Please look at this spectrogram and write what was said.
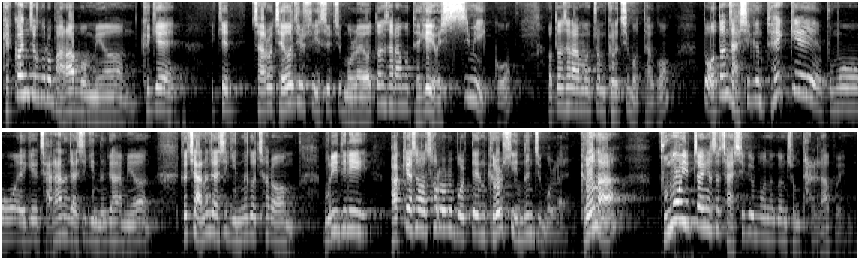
객관적으로 바라보면 그게 이렇게 자로 재어질 수 있을지 몰라요. 어떤 사람은 되게 열심히 있고 어떤 사람은 좀 그렇지 못하고 또 어떤 자식은 되게 부모에게 잘하는 자식이 있는가 하면 그렇지 않은 자식이 있는 것처럼 우리들이 밖에서 서로를 볼 때는 그럴 수 있는지 몰라요. 그러나 부모 입장에서 자식을 보는 건 좀 달라 보입니다.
